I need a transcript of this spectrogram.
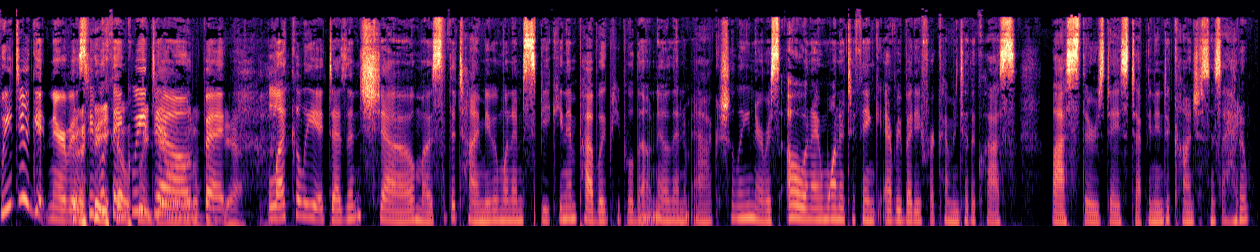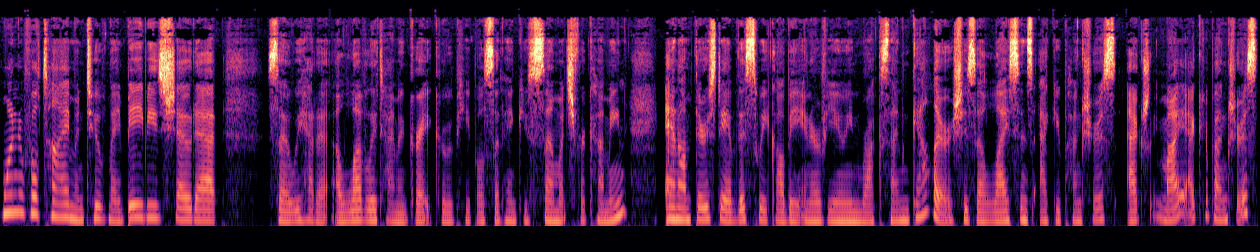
we do get nervous. People yeah, think we, we don't, do but bit, yeah. luckily it doesn't show most of the time. Even when I'm speaking in public, people don't know that I'm actually nervous. Oh, and I wanted to thank everybody for coming to the class last Thursday, Stepping into Consciousness. I had a wonderful time, and two of my babies showed up. So we had a, a, lovely time, a great group of people. So thank you so much for coming. And on Thursday of this week, I'll be interviewing Roxanne Geller. She's a licensed acupuncturist, actually my acupuncturist,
